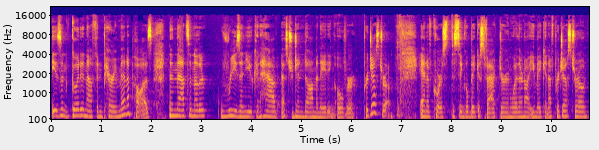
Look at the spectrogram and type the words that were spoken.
isn't good enough in perimenopause, then that's another reason you can have estrogen dominating over progesterone. And of course, the single biggest factor in whether or not you make enough progesterone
